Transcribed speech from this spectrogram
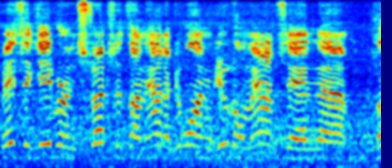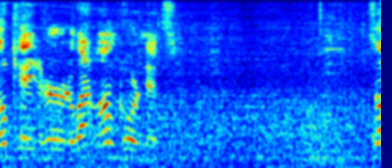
basically gave her instructions on how to go on Google Maps and uh, locate her lat long coordinates. So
